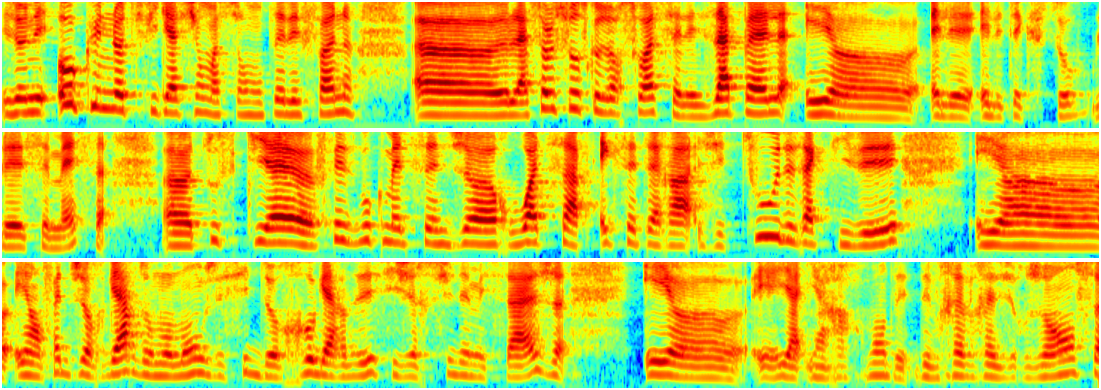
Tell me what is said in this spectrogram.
et je n'ai aucune notification moi, sur mon téléphone. Euh, la seule chose que je reçois, c'est les appels et, euh, et, les, et les textos, les SMS. Euh, tout ce qui est Facebook Messenger, WhatsApp, etc. J'ai tout désactivé. Et, euh, et, en fait, je regarde au moment où j'essaie de regarder si j'ai reçu des messages. Et il euh, y, a, y, a, rarement des, vraies, vraies urgences.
